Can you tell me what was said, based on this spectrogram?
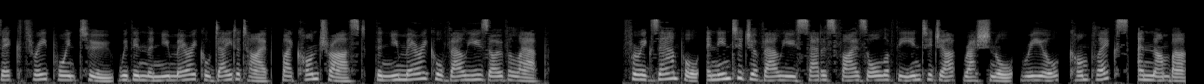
Sec 3.2 within the numerical datatype. By contrast, the numerical values overlap. For example, an integer value satisfies all of the integer, rational, real, complex, and number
